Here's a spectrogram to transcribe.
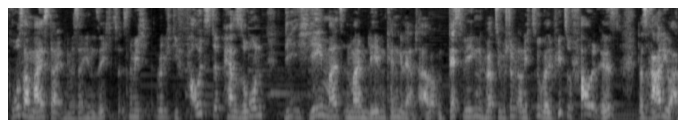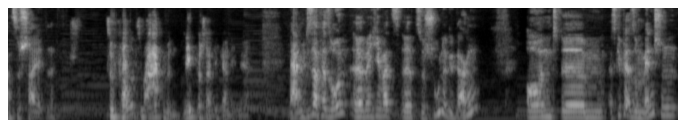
großer Meister in gewisser Hinsicht. Das ist nämlich wirklich die faulste Person, die ich jemals in meinem Leben kennengelernt habe. Und deswegen hört sie bestimmt auch nicht zu, weil sie viel zu faul ist, das Radio anzuschalten. Zu faul zum Atmen. Lebt wahrscheinlich gar nicht mehr. Ja, mit dieser Person äh, bin ich jeweils äh, zur Schule gegangen. Und ähm, es gibt ja also Menschen,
